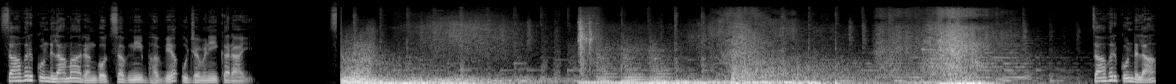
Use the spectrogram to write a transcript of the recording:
સાવરકુંડલામાં રંગોત્સવની ભવ્ય ઉજવણી કરાઈ. સાવરકુંડલા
